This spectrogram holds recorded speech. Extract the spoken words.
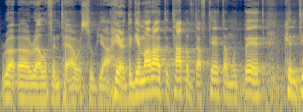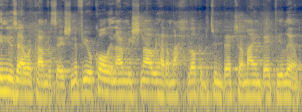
re- uh, relevant to our sugya. Here, the Gemara at the top of Daf Tet Amud Bet continues our conversation. If you recall, in our Mishnah, we had a mahloka between Bet Shammai and Bet Hillel.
